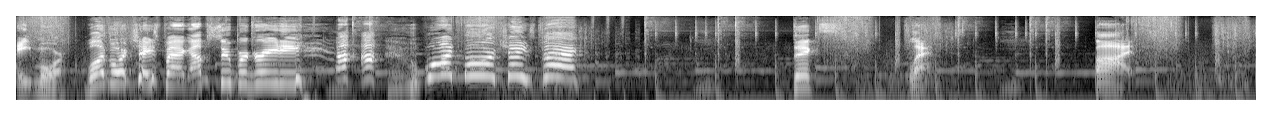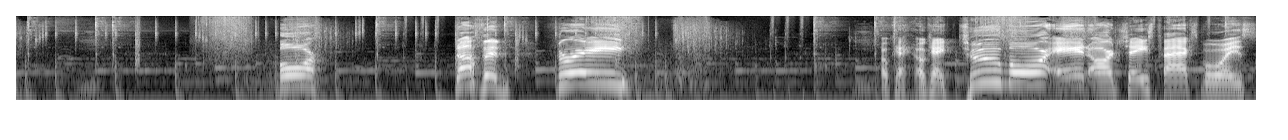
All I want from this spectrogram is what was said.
Eight more. One more chase pack. I'm super greedy. One more chase pack. Six left. Five. Four. Nothing. Three. Okay, okay. Two more and our chase packs, boys.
